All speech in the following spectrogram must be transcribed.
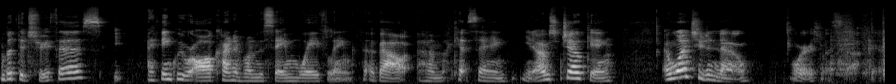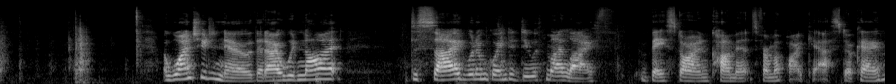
but the truth is, I think we were all kind of on the same wavelength about, um, I kept saying, you know, I was joking. I want you to know, where's my stuff here? I want you to know that I would not decide what I'm going to do with my life based on comments from a podcast, okay?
